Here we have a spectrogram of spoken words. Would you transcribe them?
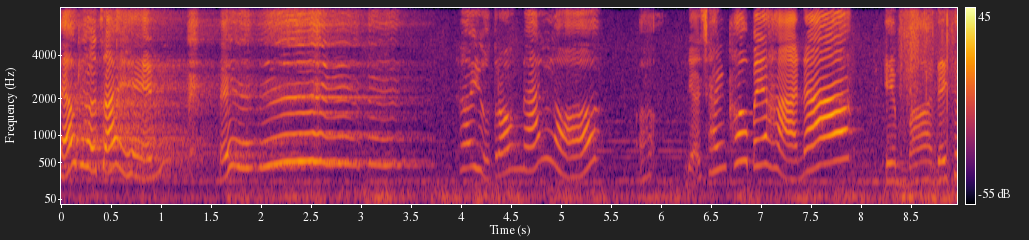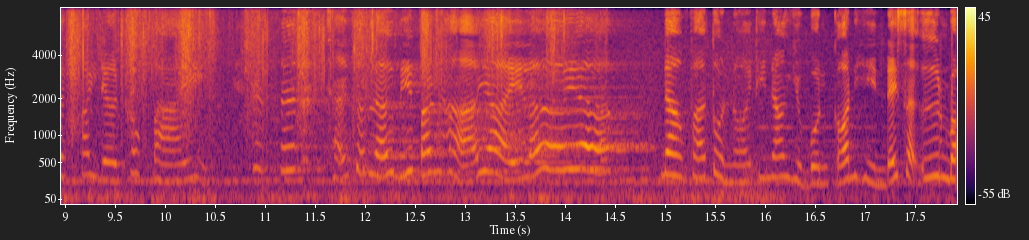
แล้วเธอจะเห็น เธออยู่ตรงนั้นเหรอเอ่อเดี๋ยวฉันเข้าไปหานะ เอมมาได้ค่อยๆเดินเข้าไป ฉันกำลังมีปัญหาใหญ่เลยอะ นางฟ้าตัวน้อยที่นั่งอยู่บนก้อนหินได้สะอื้นบ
